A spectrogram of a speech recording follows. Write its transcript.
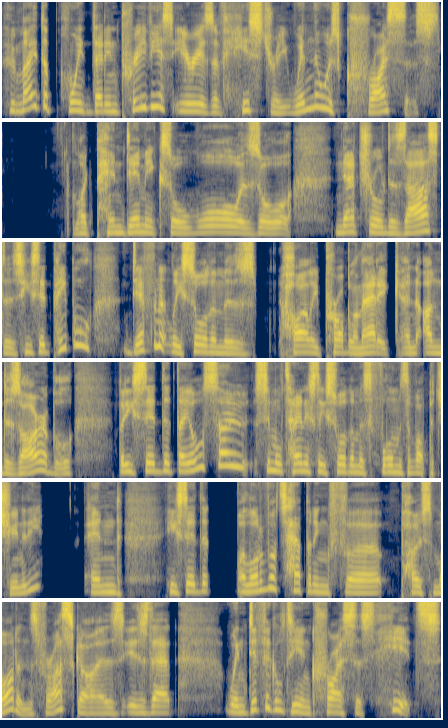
who made the point that in previous areas of history, when there was crisis, like pandemics or wars or natural disasters, he said people definitely saw them as highly problematic and undesirable, but he said that they also simultaneously saw them as forms of opportunity. And he said that a lot of what's happening for postmoderns, for us guys, is that when difficulty and crisis hits,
